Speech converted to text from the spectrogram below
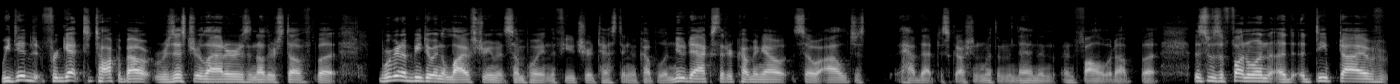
We did forget to talk about resistor ladders and other stuff, but we're going to be doing a live stream at some point in the future, testing a couple of new DACs that are coming out. So I'll just have that discussion with him and then and, and follow it up. But this was a fun one, a, a deep dive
